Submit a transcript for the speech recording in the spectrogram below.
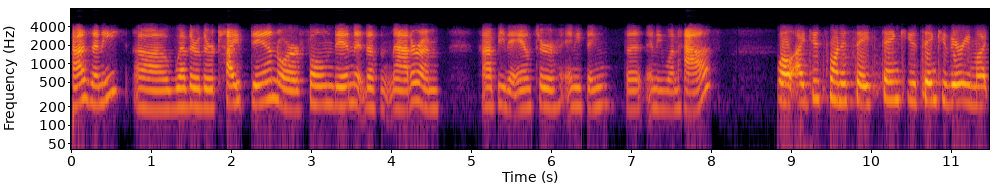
has any, uh, whether they're typed in or phoned in. It doesn't matter. I'm happy to answer anything that anyone has. Well, I just want to say thank you, thank you very much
